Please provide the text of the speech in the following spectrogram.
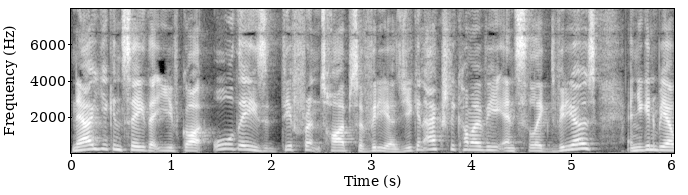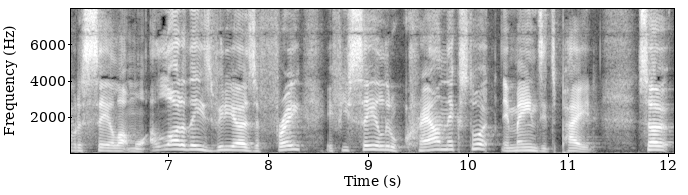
Now you can see that you've got all these different types of videos. You can actually come over here and select videos and you're going to be able to see a lot more. A lot of these videos are free. If you see a little crown next to it, it means it's paid. So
